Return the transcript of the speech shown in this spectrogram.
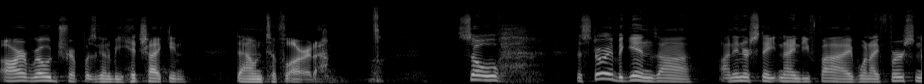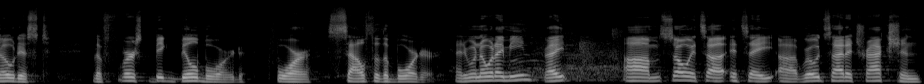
our road trip was going to be hitchhiking down to Florida. So the story begins uh, on Interstate 95 when I first noticed the first big billboard for south of the border. Anyone know what I mean, right? Um, so it's a, it's a uh, roadside attraction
